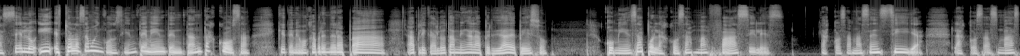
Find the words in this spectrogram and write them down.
hacerlo y esto lo hacemos inconscientemente en tantas cosas que tenemos que aprender a, a aplicarlo también a la pérdida de peso. Comienzas por las cosas más fáciles, las cosas más sencillas, las cosas más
